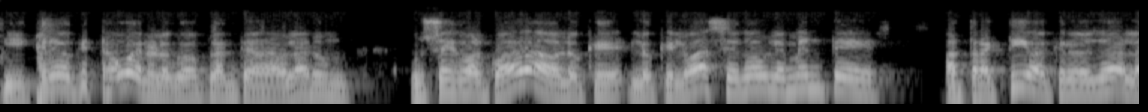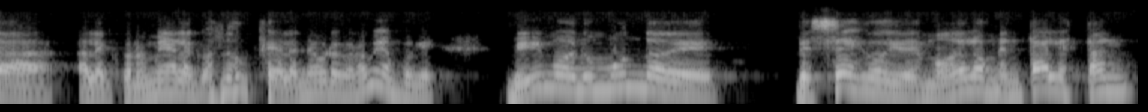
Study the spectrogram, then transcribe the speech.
Y creo que está bueno lo que vos planteas, hablar un, un sesgo al cuadrado, lo que, lo que lo hace doblemente atractiva, creo yo, a la, a economía de la conducta y a la neuroeconomía, porque vivimos en un mundo de, sesgos y de modelos mentales tan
